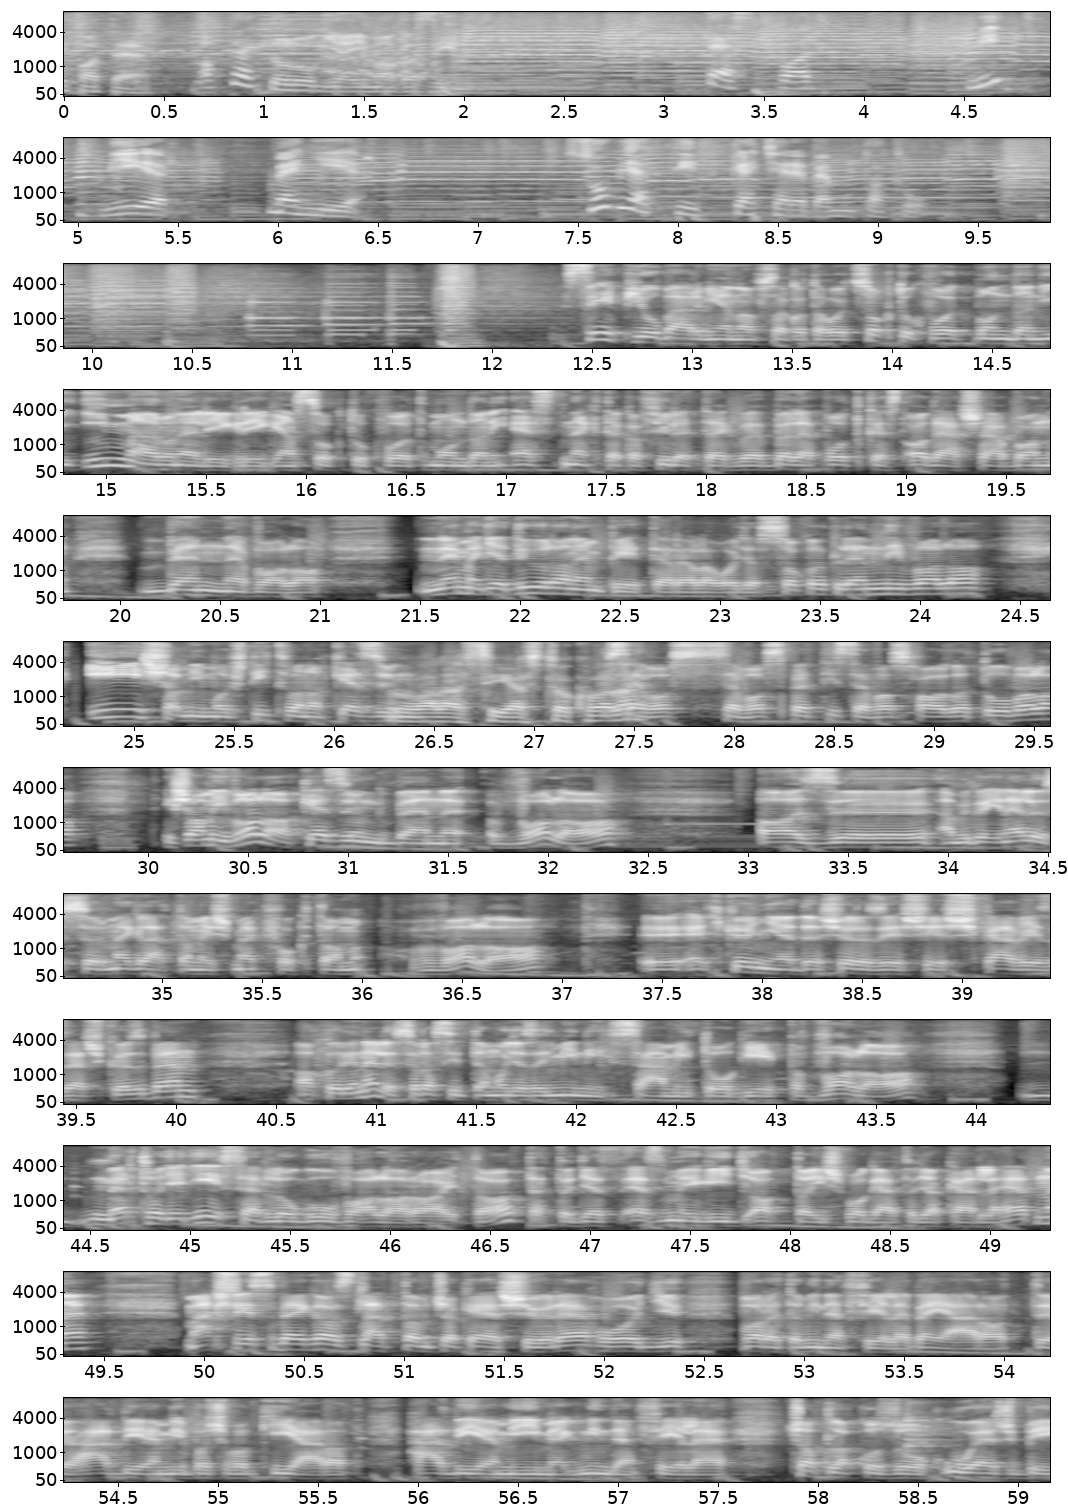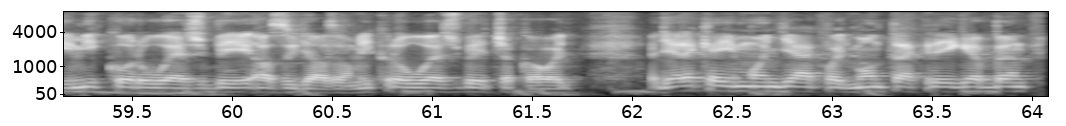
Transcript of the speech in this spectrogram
iFater, a technológiai magazin. Tesztpad. Mit, miért, mennyiért? Szubjektív kecsere bemutató. Szép jó bármilyen napszakot, ahogy szoktuk volt mondani, immáron elég régen szoktuk volt mondani ezt nektek a fületekbe, bele podcast adásában benne vala. Nem egyedül, hanem Péterrel, ahogy az szokott lenni vala, és ami most itt van a kezünkben. Vala, sziasztok vala. Szevasz, szevasz Peti, szevasz hallgató vala. És ami vala a kezünkben vala, az, amikor én először megláttam és megfogtam vala egy könnyed sörözés és kávézás közben, akkor én először azt hittem, hogy az egy mini számítógép vala, mert hogy egy logó vala rajta, tehát hogy ez, ez még így adta is magát, hogy akár lehetne. Másrészt meg azt láttam csak elsőre, hogy van rajta mindenféle bejárat, HDMI, bocsánat, kijárat, HDMI, meg mindenféle csatlakozók, USB, mikro USB, az ugye az a mikro USB, csak ahogy a gyerekeim mondják, vagy mondták régebben.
